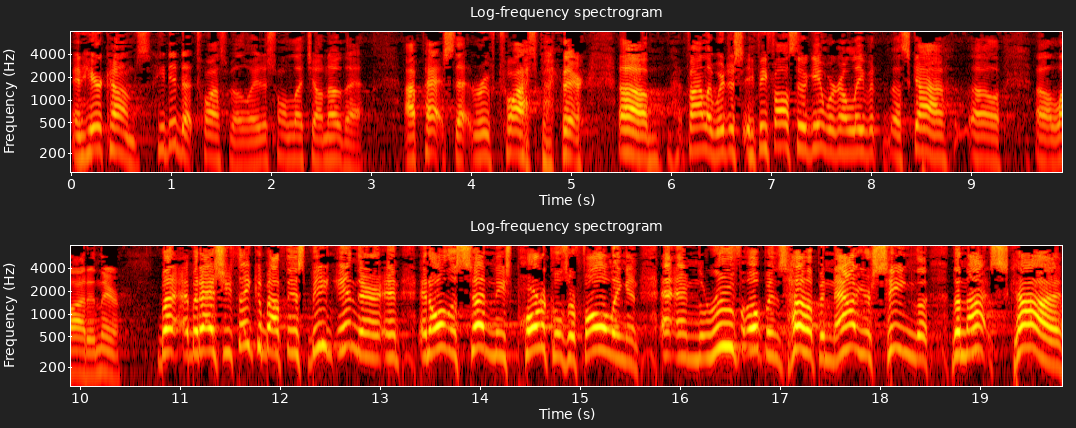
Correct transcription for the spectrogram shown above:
And here comes. He did that twice, by the way. I just want to let y'all know that. I patched that roof twice back there. Um, finally, we're just, if he falls through again, we're going to leave it, a sky uh, uh, light in there. But, but as you think about this being in there and, and all of a sudden these particles are falling and, and the roof opens up and now you're seeing the, the night sky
